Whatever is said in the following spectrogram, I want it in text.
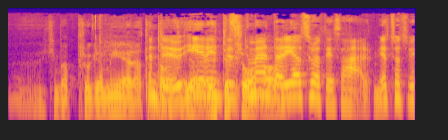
eh, kan bara programmera att en dator gör det utifrån Men vänta, jag tror att det är så här. Jag tror att vi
